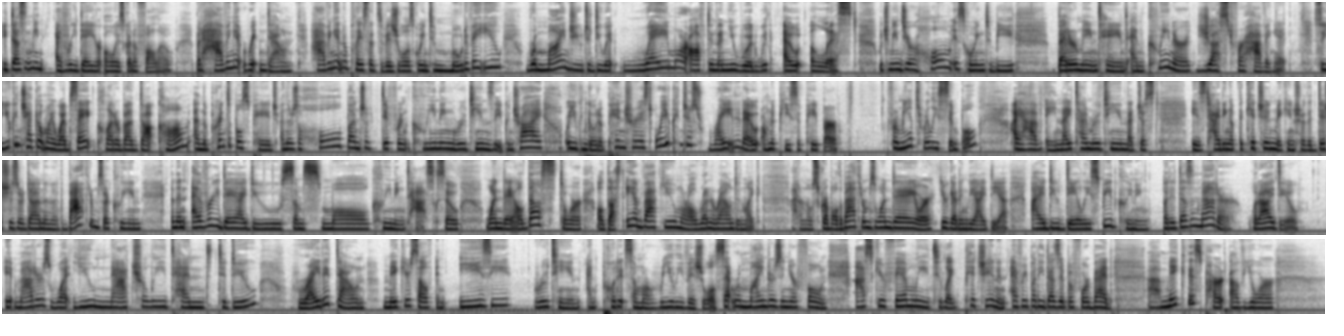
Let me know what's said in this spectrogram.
It doesn't mean every day you're always going to follow, but having it written down, having it in a place that's visual is going to motivate you, remind you to do it way more often than you would without a list, which means your home is going to be better maintained and cleaner just for having it. So you can check out my website, clutterbug.com, and the printables page, and there's a whole bunch of different cleaning routines that you can try, or you can go to Pinterest, or you can just write it out on a piece of paper. For me, it's really simple. I have a nighttime routine that just is tidying up the kitchen, making sure the dishes are done and that the bathrooms are clean. And then every day I do some small cleaning tasks. So one day I'll dust, or I'll dust and vacuum, or I'll run around and like, I don't know, scrub all the bathrooms one day, or you're getting the idea. I do daily speed cleaning, but it doesn't matter what I do. It matters what you naturally tend to do. Write it down, make yourself an easy routine and put it somewhere really visual. Set reminders in your phone. Ask your family to like pitch in, and everybody does it before bed. Uh, make this part of your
